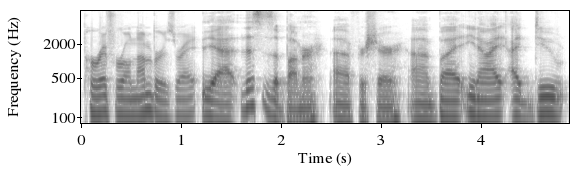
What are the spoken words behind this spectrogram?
peripheral numbers, right? Yeah, this is a bummer uh, for sure. Uh, but you know, I, I do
